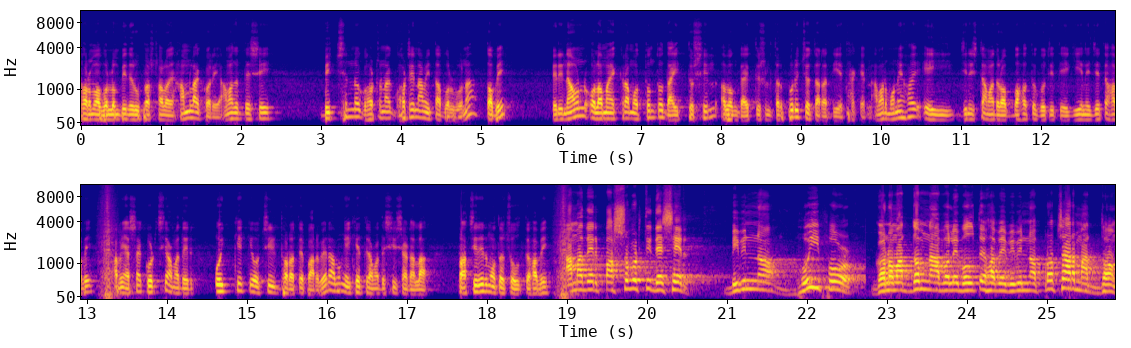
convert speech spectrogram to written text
ধর্মাবলম্বীদের উপাসনালয়ে হামলা করে। আমাদের দেশে বিচ্ছিন্ন ঘটনা ঘটে না, আমি তা বলব না। তবে রিনাউন্ড ওলামা একরাম অত্যন্ত দায়িত্বশীল এবং দায়িত্বশীলতার পরিচয় তারা দিয়ে থাকেন। আমার মনে হয় এই জিনিসটা আমাদের অব্যাহত গতিতে এগিয়ে নিয়ে যেতে হবে। আমি আশা করছি আমাদের ঐক্যে কেউ চির ধরাতে পারবেন এবং এক্ষেত্রে আমাদের সীসাডালা প্রাচীরের মতো চলতে হবে। আমাদের পার্শ্ববর্তী দেশের বিভিন্ন ভুইফোর গণমাধ্যম না বলে বলতে হবে, বিভিন্ন প্রচার মাধ্যম,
